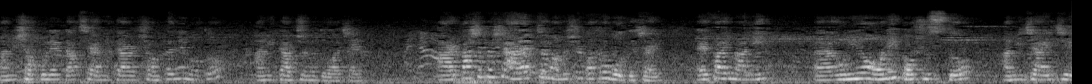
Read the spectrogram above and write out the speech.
আমি সকলের কাছে আমি তার সন্তানের মতো আমি তার জন্য দোয়া চাই। আর পাশাপাশি আর একটা মানুষের কথাও বলতে চাই। এফআই মানিক আহ, উনিও অনেক অসুস্থ। আমি চাই যে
